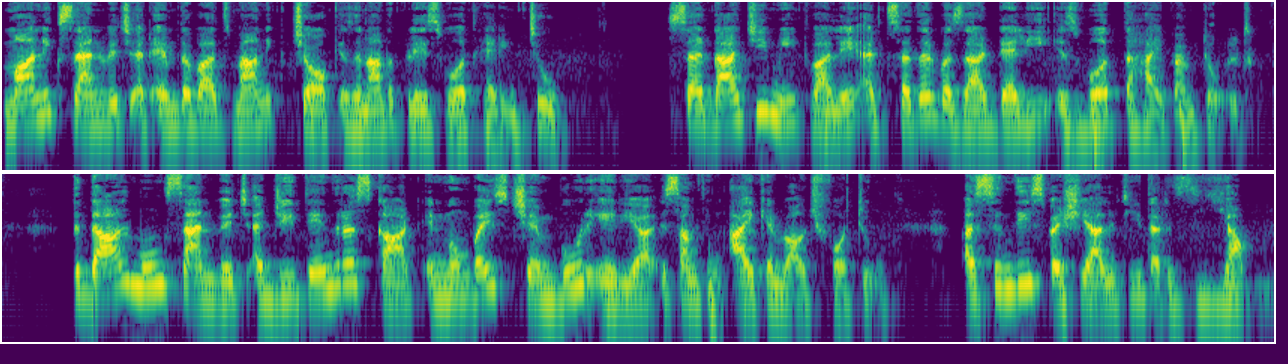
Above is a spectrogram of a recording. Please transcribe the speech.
Manik Sandwich at Ahmedabad's Manik Chowk is another place worth heading to. Sardarji Meat Wale at Sadar Bazaar, Delhi is worth the hype, I'm told. The dal moong sandwich at Jitendra's Cart in Mumbai's Chembur area is something I can vouch for too. A Sindhi speciality that is yum.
